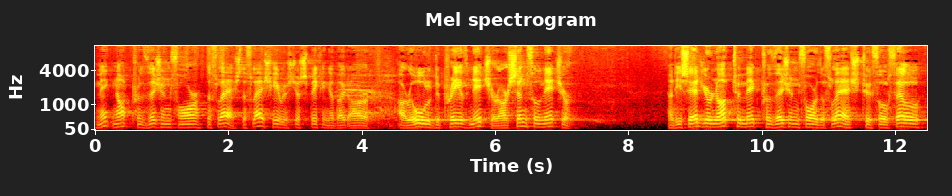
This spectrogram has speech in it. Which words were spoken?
Make not provision for the flesh. The flesh here is just speaking about our, our old depraved nature, our sinful nature. And he said, You're not to make provision for the flesh to fulfill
